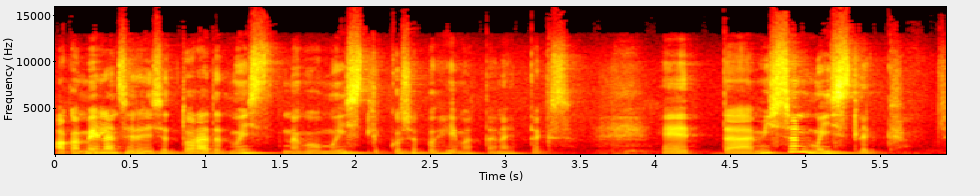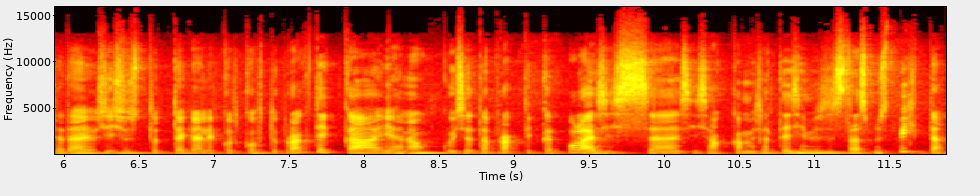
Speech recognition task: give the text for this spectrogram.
aga meil on sellised toredad mõisted nagu mõistlikkuse põhimõte näiteks. et äh, mis on mõistlik seda ju sisustab tegelikult kohtupraktika ja noh, kui seda praktikat pole, siis, äh, siis hakkame sealt esimesest astmest pihta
